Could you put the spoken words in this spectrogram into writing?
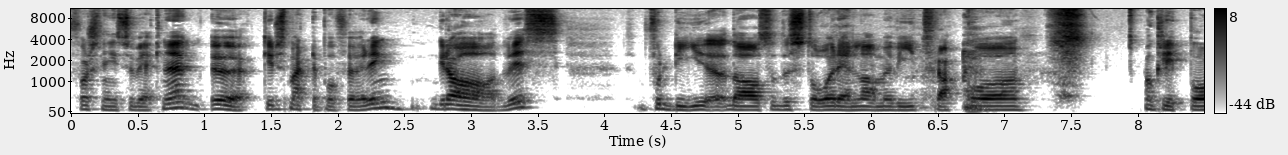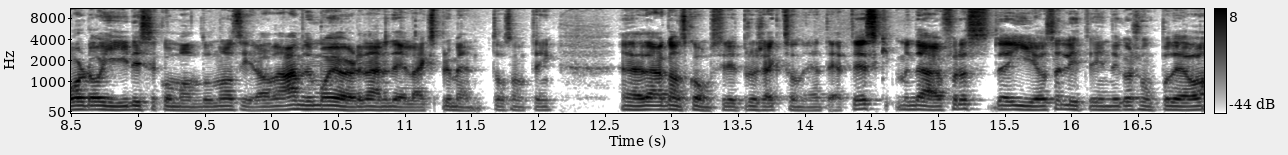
forskningssubjektene øker smertepåføring gradvis, fordi da altså det står en eller annen med hvit frakk og, og clipboard og gir disse kommandoene og sier at nei, men du må gjøre det, det er en del av eksperimentet og sånne ting. Eh, Det er et ganske omstridt prosjekt sånn rent etisk, men det, oss, det gir oss en liten indikasjon på det å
